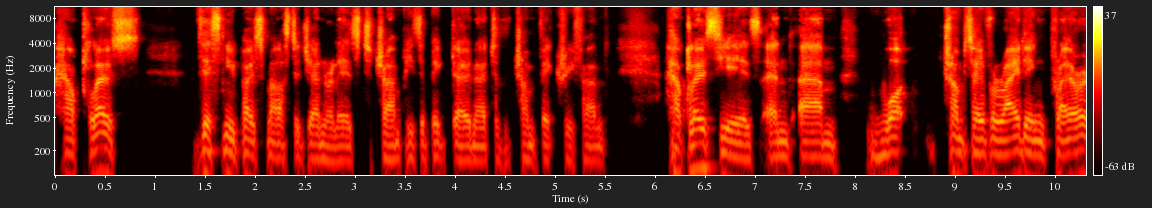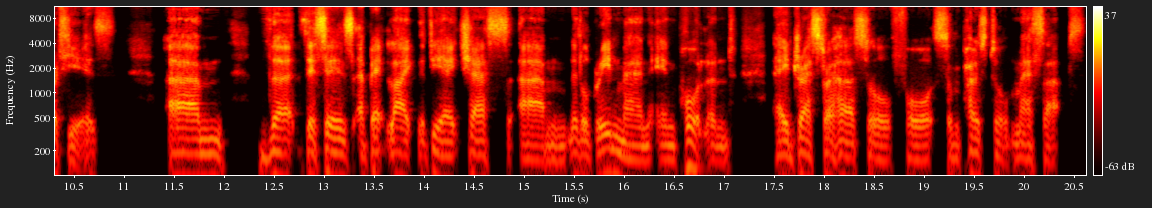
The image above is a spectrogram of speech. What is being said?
how close this new postmaster general is to Trump, he's a big donor to the Trump Victory Fund, how close he is and um, what Trump's overriding priority is. Um, that this is a bit like the DHS um, Little Green Men in Portland, a dress rehearsal for some postal mess ups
